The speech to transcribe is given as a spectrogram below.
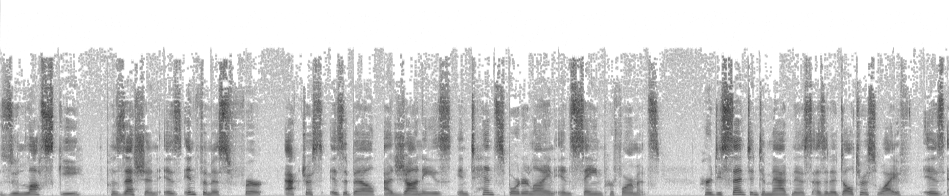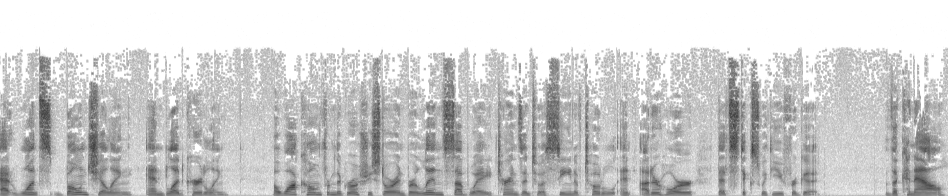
Zulawski, Possession, is infamous for actress Isabelle Adjani's intense, borderline insane performance. Her descent into madness as an adulterous wife is at once bone chilling and blood curdling. A walk home from the grocery store in Berlin subway turns into a scene of total and utter horror that sticks with you for good. The Canal.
